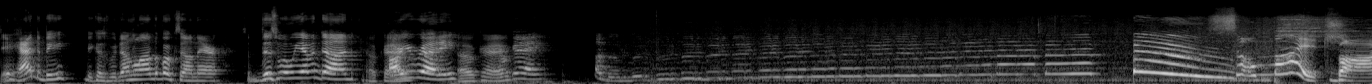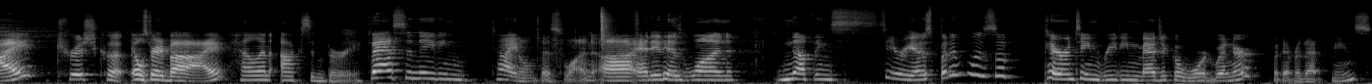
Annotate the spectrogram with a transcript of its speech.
it had to be because we've done a lot of the books on there. So this one we haven't done. Okay. Are you ready? Okay. Okay. So much. By Trish Cooke, illustrated by Helen Oxenbury. fascinating title this one uh, and it has won nothing serious but it was a parenting reading magic award winner whatever that means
